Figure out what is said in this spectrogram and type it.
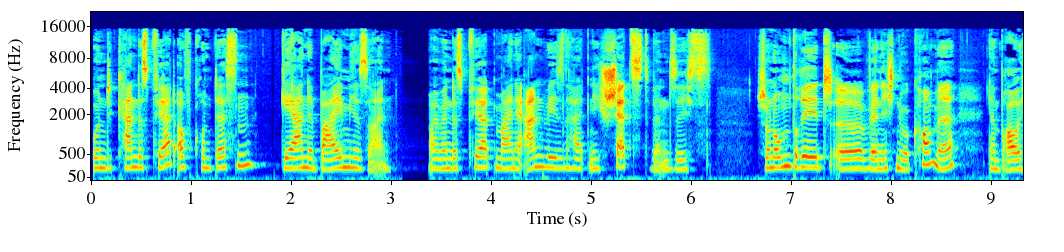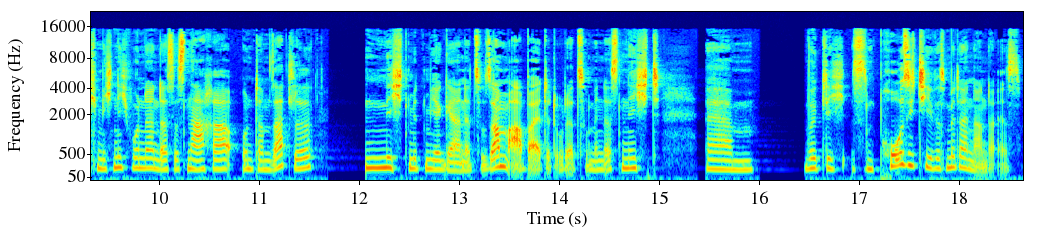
und kann das Pferd aufgrund dessen gerne bei mir sein. Weil wenn das Pferd meine Anwesenheit nicht schätzt, wenn sich's schon umdreht, äh, wenn ich nur komme, dann brauche ich mich nicht wundern, dass es nachher unterm Sattel nicht mit mir gerne zusammenarbeitet oder zumindest nicht ähm, wirklich es ein positives Miteinander ist.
